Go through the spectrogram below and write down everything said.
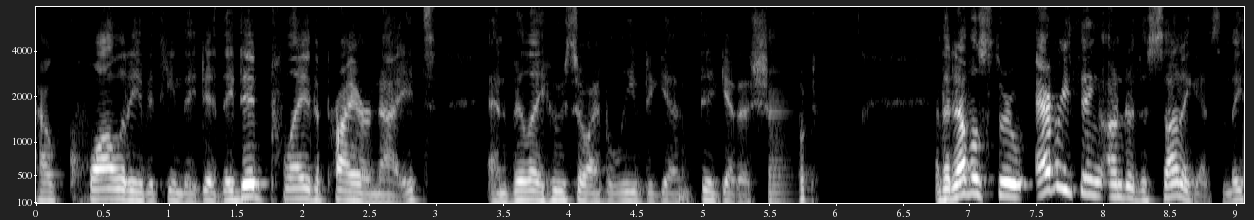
how quality of a team they did. They did play the prior night, and Ville Husso, I believe, to get did get a shout. And the Devils threw everything under the sun against them. They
